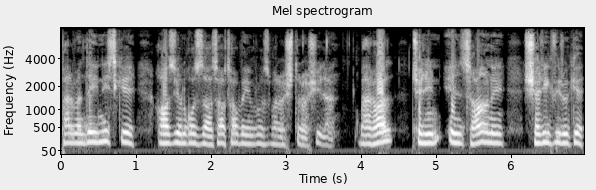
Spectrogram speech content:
پرونده ای نیست که قاضی القضات ها تا به امروز براش تراشیدن. به حال چنین انسان شریفی رو که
